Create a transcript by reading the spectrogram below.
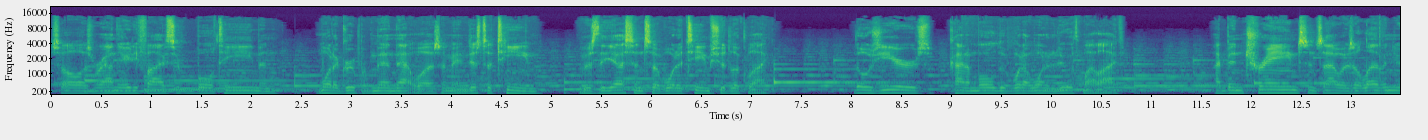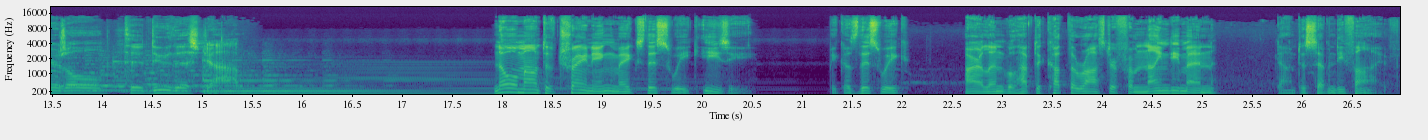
So I was around the 85 Super Bowl team, and what a group of men that was. I mean, just a team. It was the essence of what a team should look like. Those years kind of molded what I wanted to do with my life. I've been trained since I was 11 years old to do this job. No amount of training makes this week easy, because this week, Ireland will have to cut the roster from 90 men down to 75.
